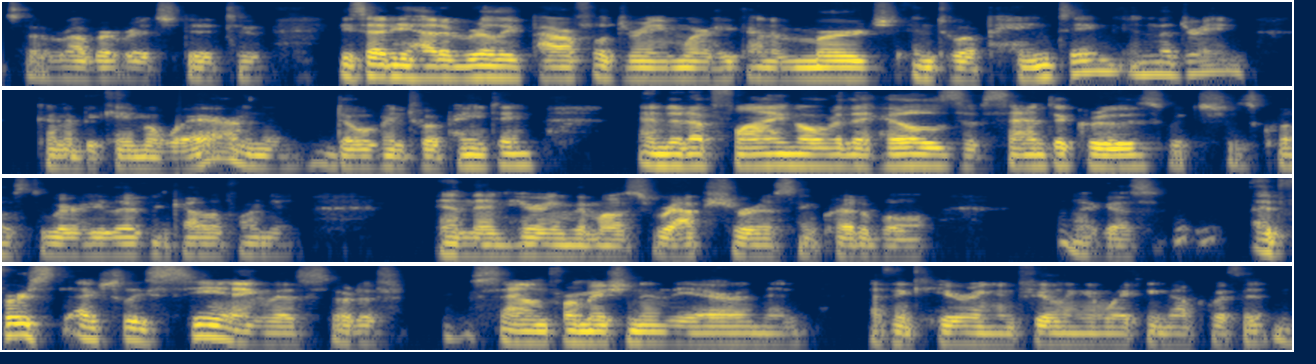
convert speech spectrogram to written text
So Robert Rich did too. He said he had a really powerful dream where he kind of merged into a painting in the dream, kind of became aware and then dove into a painting, ended up flying over the hills of Santa Cruz, which is close to where he lived in California. and then hearing the most rapturous, incredible, I guess, at first actually seeing this sort of sound formation in the air, and then I think hearing and feeling and waking up with it. And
